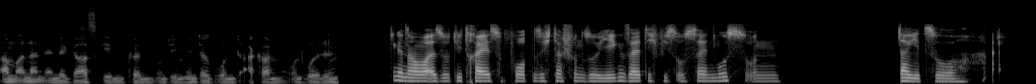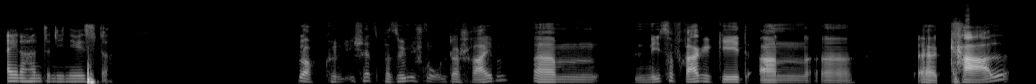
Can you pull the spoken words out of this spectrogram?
am anderen Ende Gas geben können und im Hintergrund ackern und rödeln. Genau, also die 3 supporten sich da schon so gegenseitig, wie's auch sein muss und da geht so eine Hand in die nächste. Ja, könnte ich jetzt persönlich nur unterschreiben. Ähm, nächste Frage geht an, äh, äh, Karl,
